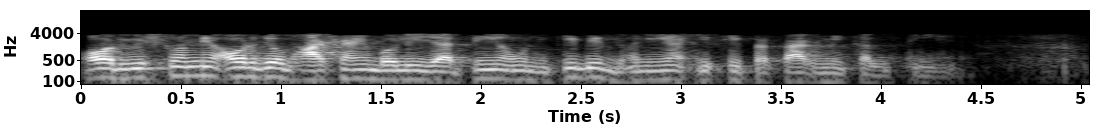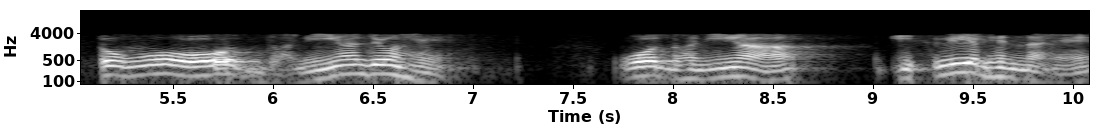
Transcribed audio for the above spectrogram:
और विश्व में और जो भाषाएँ बोली जाती हैं, उनकी भी ध्वनिया इसी प्रकार निकलती हैं। तो वो ध्वनिया जो हैं, वो ध्वनिया इसलिए भिन्न है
